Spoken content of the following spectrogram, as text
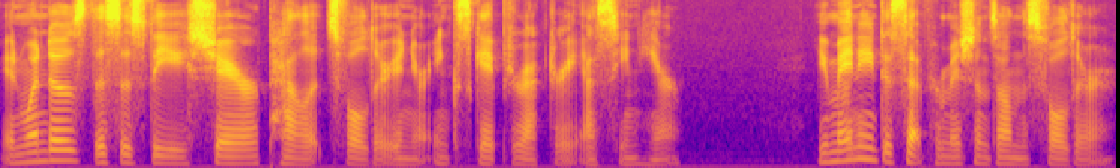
In Windows, this is the Share Palettes folder in your Inkscape directory as seen here. You may need to set permissions on this folder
